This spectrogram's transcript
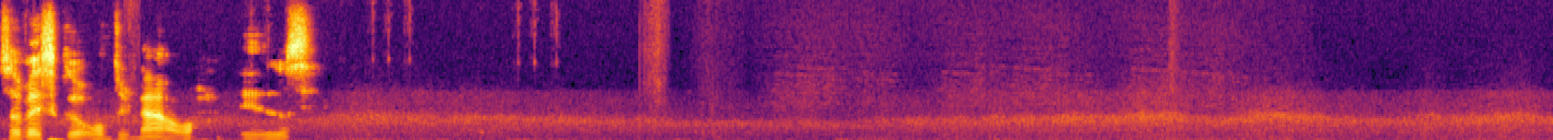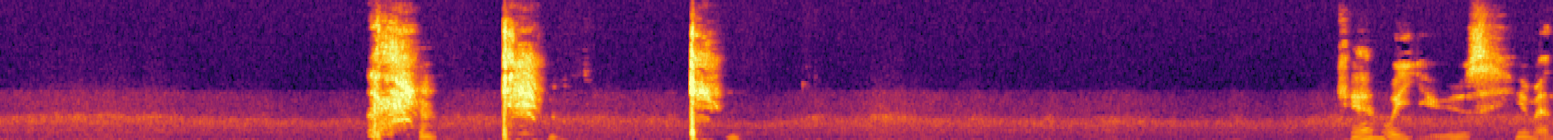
So basically what we'll do now is Can we use human?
